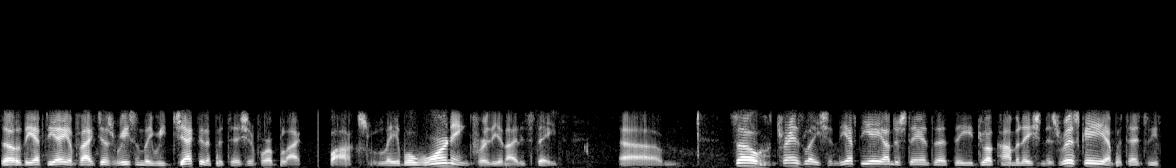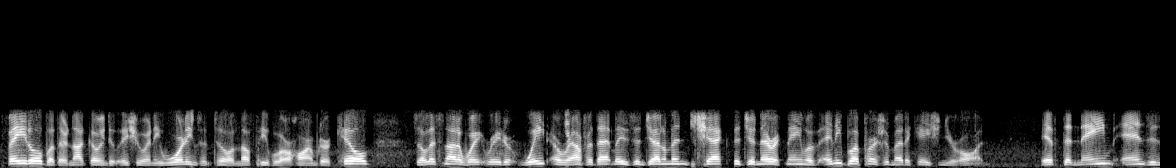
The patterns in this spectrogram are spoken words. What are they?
So the FDA, in fact, just recently rejected a petition for a black box label warning for the United States. Um, so, translation The FDA understands that the drug combination is risky and potentially fatal, but they're not going to issue any warnings until enough people are harmed or killed. So, let's not wait, wait around for that, ladies and gentlemen. Check the generic name of any blood pressure medication you're on. If the name ends in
